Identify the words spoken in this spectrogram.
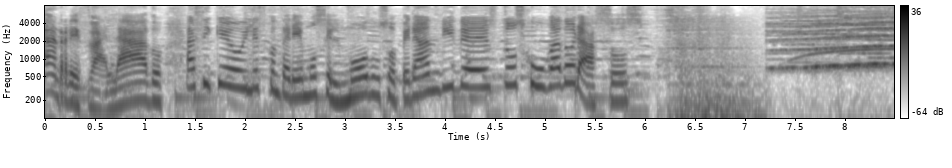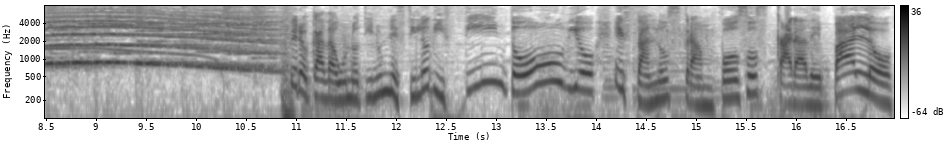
han resbalado. Así que hoy les contaremos el modus operandi de estos jugadorazos. Pero cada uno tiene un estilo distinto, obvio. Están los tramposos cara de palo.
